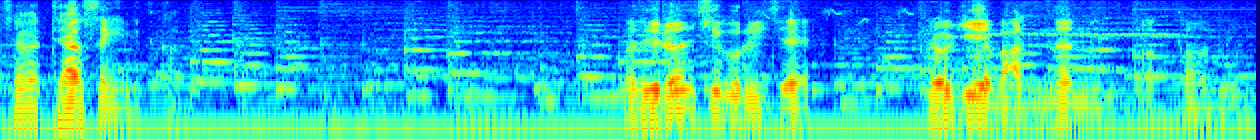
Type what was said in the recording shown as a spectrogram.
제가 대학생이니까 그래서 이런 식으로 이제 여기에 맞는 어떤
